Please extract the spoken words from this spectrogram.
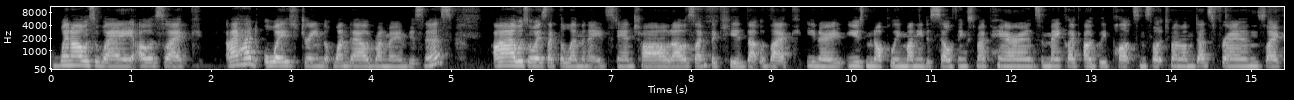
when i was away i was like i had always dreamed that one day i would run my own business I was always like the lemonade stand child. I was like the kid that would like, you know, use monopoly money to sell things to my parents and make like ugly pots and sell it to my mum and dad's friends. Like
